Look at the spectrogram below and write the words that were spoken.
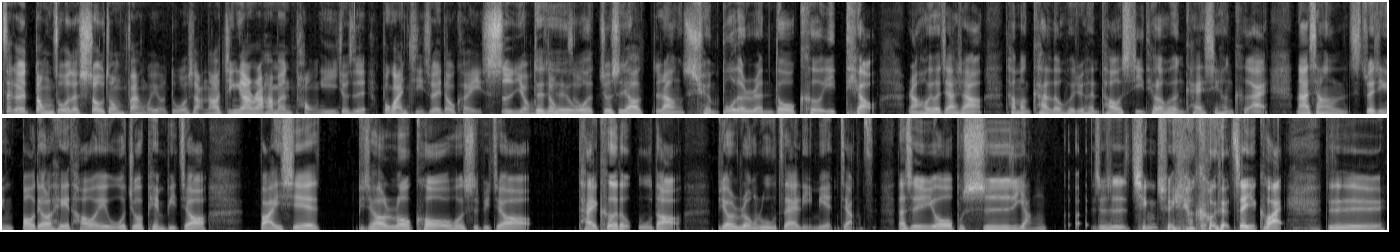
这个动作的受众范围有多少？然后尽量让他们统一，就是不管几岁都可以适用。对对对，我就是要让全部的人都可以跳，然后又加上他们看了会觉得很讨喜，跳了会很开心、很可爱。那像最近爆掉了黑桃 A，我就偏比较把一些比较 local 或是比较台客的舞蹈比较融入在里面，这样子，但是又不失阳。就是清纯阳光的这一块，对对对。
